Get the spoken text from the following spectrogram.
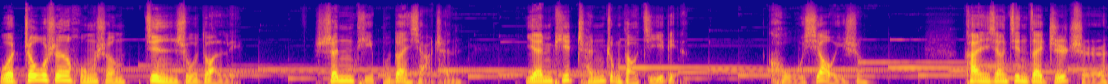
我周身红绳尽数断裂，身体不断下沉，眼皮沉重到极点，苦笑一声，看向近在咫尺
